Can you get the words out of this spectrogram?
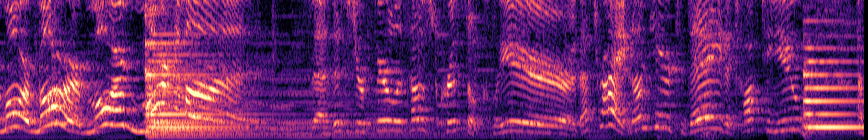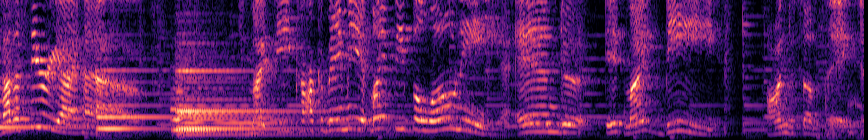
More, more, more, Morgellons. Uh, this is your fearless host, Crystal Clear. That's right, and I'm here today to talk to you about a theory I have. It might be cockamamie, it might be baloney, and uh, it might be onto something.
